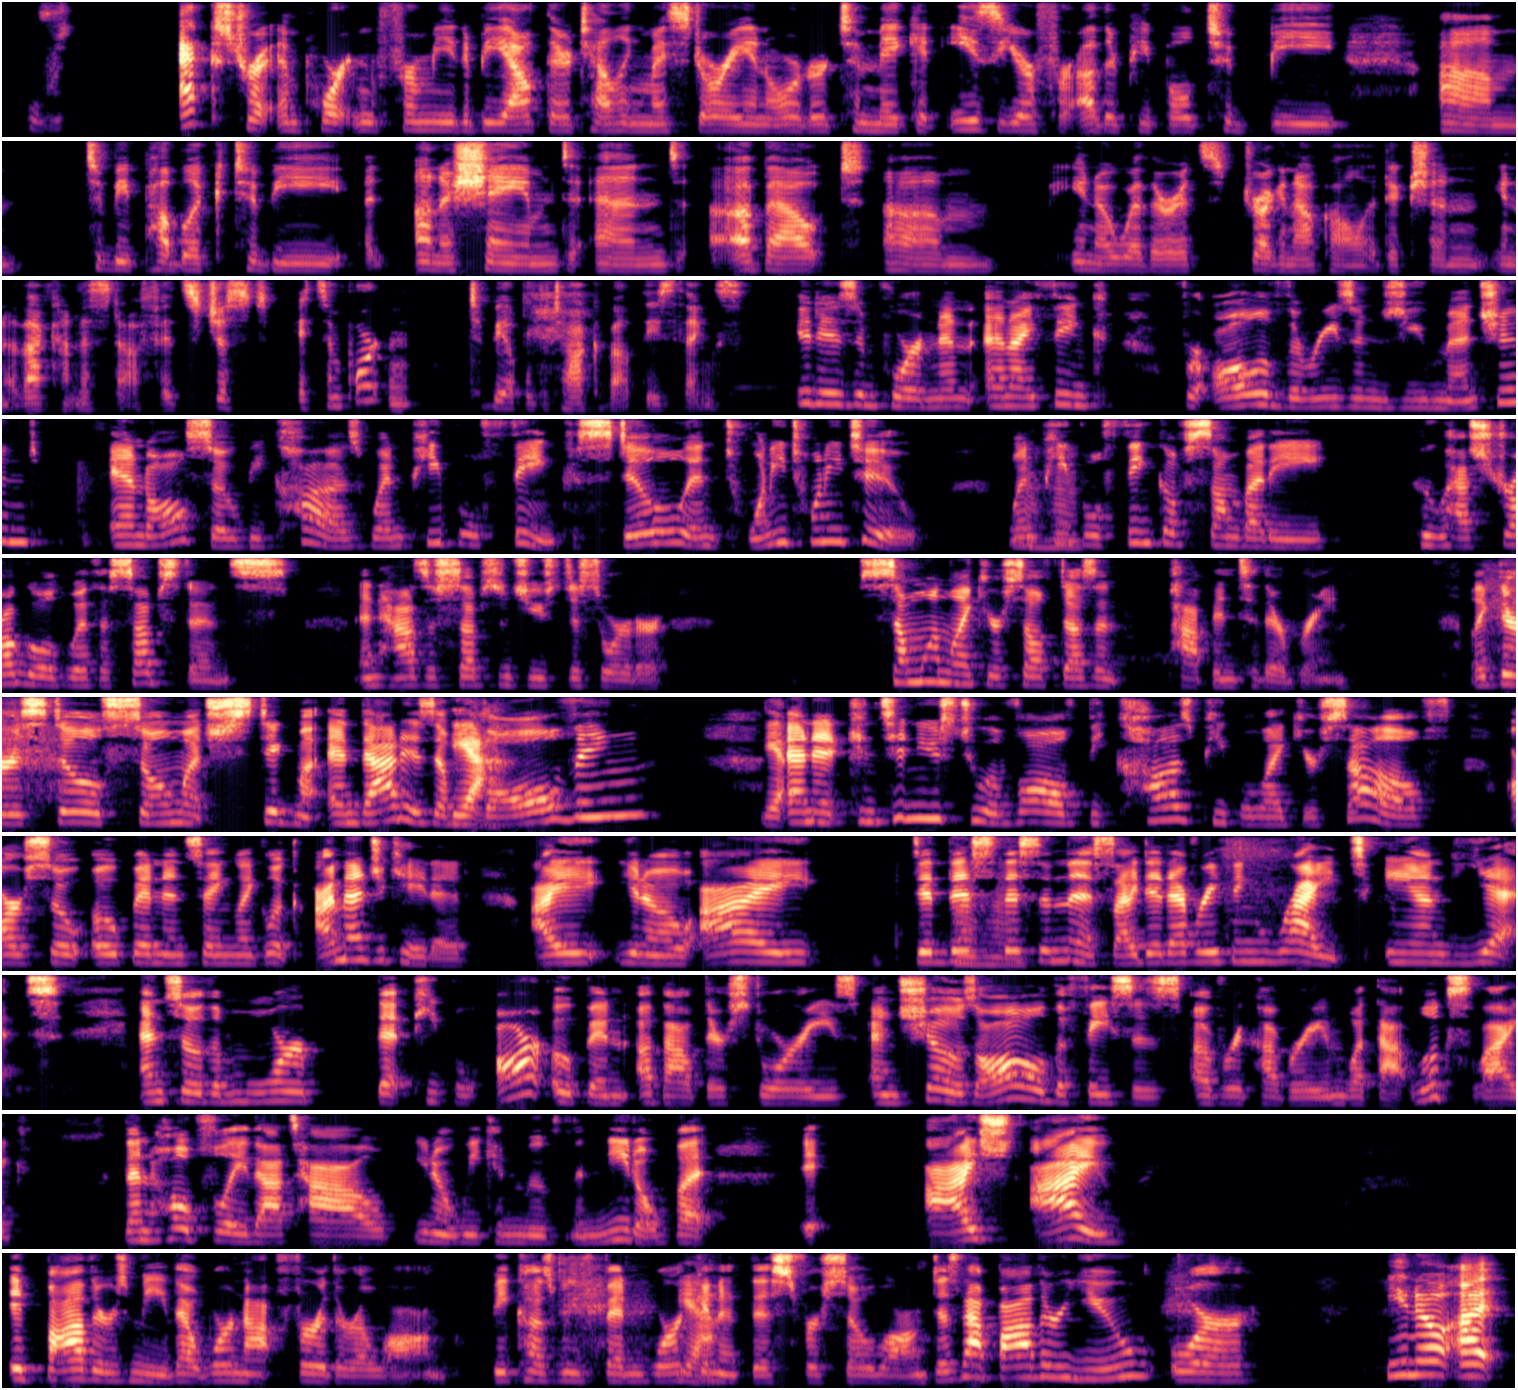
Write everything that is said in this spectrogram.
extra important for me to be out there telling my story in order to make it easier for other people to be um, to be public to be uh, unashamed and about um, you know whether it's drug and alcohol addiction you know that kind of stuff it's just it's important to be able to talk about these things it is important and and i think for all of the reasons you mentioned and also because when people think still in 2022 when mm-hmm. people think of somebody who has struggled with a substance and has a substance use disorder, someone like yourself doesn't pop into their brain. Like there is still so much stigma, and that is evolving. Yeah. And it continues to evolve because people like yourself are so open and saying, like, look, I'm educated. I, you know, I did this, mm-hmm. this, and this. I did everything right. And yet, and so the more that people are open about their stories and shows all the faces of recovery and what that looks like then hopefully that's how you know we can move the needle but it, i i it bothers me that we're not further along because we've been working yeah. at this for so long does that bother you or you know i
